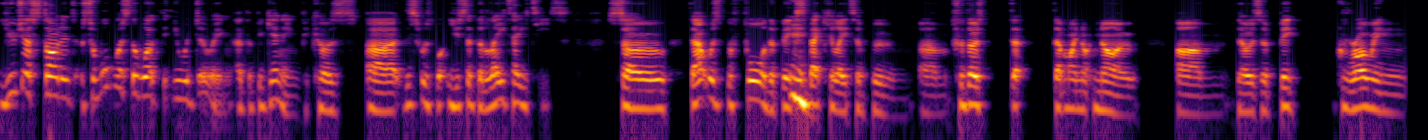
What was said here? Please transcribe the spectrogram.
you just started. So what was the work that you were doing at the beginning? Because uh, this was what you said the late eighties. So that was before the big Mm. speculator boom. Um, for those that that might not know, um, there was a big growing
